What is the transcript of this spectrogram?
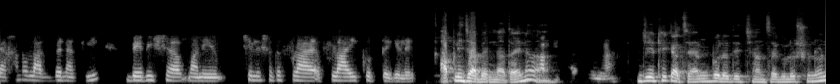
দেখানো লাগবে নাকি? বেবি মানে ছেলের সাথে ফ্লাই করতে গেলে? আপনি যাবেন না তাই না? না। জি ঠিক আছে আমি বলে দিচ্ছি আনসারগুলো শুনুন।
